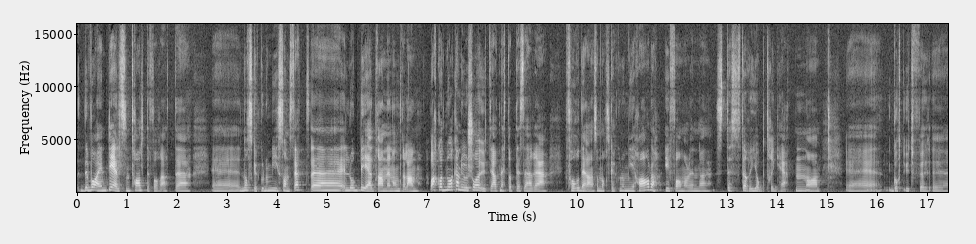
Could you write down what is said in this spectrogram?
det var en del som talte for at eh, norsk økonomi sånn sett eh, lå bedre an enn andre land. Og akkurat nå kan det jo se ut til at nettopp disse her eh, fordelene som norsk økonomi har, da, i form av den eh, større jobbtryggheten og eh, godt eh,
